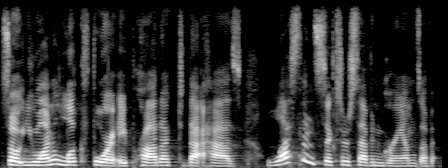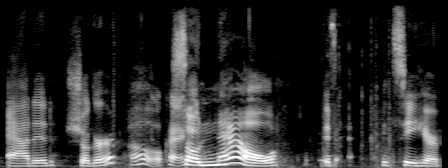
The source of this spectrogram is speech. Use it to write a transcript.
So you want to look for a product that has less than six or seven grams of added sugar. Oh, okay. So now, if let's see here,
